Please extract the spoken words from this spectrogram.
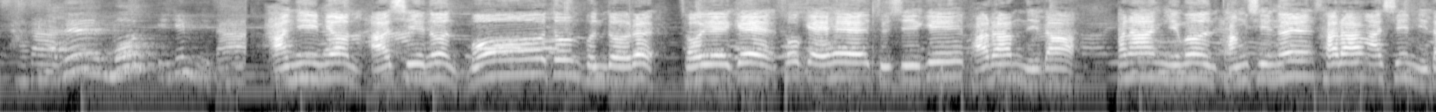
사단을 못 이깁니다. 아니면 아시는 모든 분들을 저에게 소개해 주시기 바랍니다. 하나님은 당신을 사랑하십니다.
